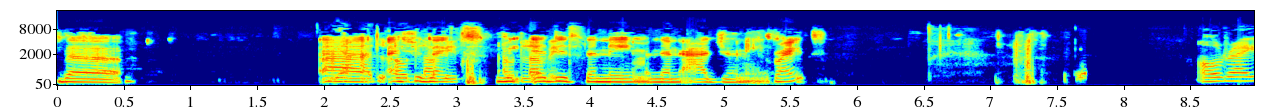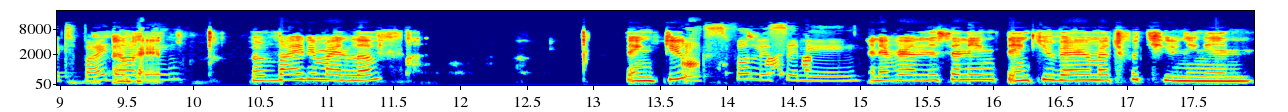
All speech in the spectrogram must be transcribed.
the. Uh, Yeah, I'd- I I should love like it. I would love re-edit it. the name and then add your name, right? All right. Bye, Okay. darling. Alrighty, my love. Thank you. Thanks for listening. And everyone listening, thank you very much for tuning in.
